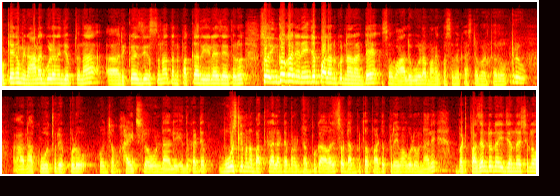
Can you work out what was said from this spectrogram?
ముఖ్యంగా మీ నాన్నకు కూడా నేను చెప్తున్నా రిక్వెస్ట్ చేస్తున్నా తను పక్కా రియలైజ్ అవుతాడు. సో ఇంకొకటి నేను ఏం చెప్పాలనుకుంటున్నానంటే సో వాళ్ళు కూడా మన కోసమే కష్టపడతారు. నా కూతురు ఎప్పుడు కొంచెం హైట్స్లో ఉండాలి. ఎందుకంటే మోస్ట్లీ మనం బతకాలంటే మనకు డబ్బు కావాలి. సో డబ్బుతో పాటు ప్రేమ కూడా ఉండాలి. బట్ ప్రజెంట్ ఉన్న ఈ జనరేషన్లో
